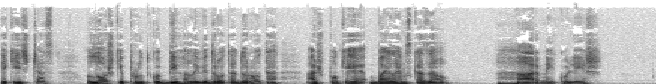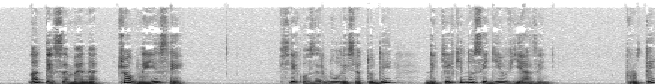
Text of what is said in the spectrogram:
Якийсь час ложки прутко бігали від рота до рота, аж поки Байлем сказав Гарний куліш. А ти, Семене, чом не їси? Всі озирнулися туди, де тільки носидів в'язень. Проте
